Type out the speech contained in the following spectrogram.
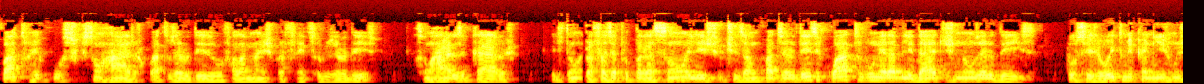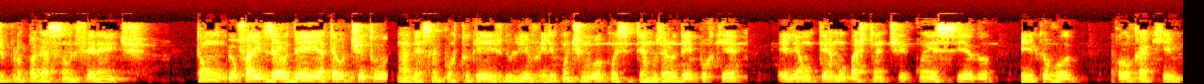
quatro recursos que são raros, quatro zero days. Eu vou falar mais para frente sobre os zero days. São raros e caros. Então, para fazer a propagação, eles utilizavam quatro zero days e quatro vulnerabilidades não zero days ou seja, oito mecanismos de propagação diferentes. Então, eu falei de Zero Day, até o título na versão em português do livro, ele continua com esse termo Zero Day porque ele é um termo bastante conhecido e que eu vou colocar aqui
